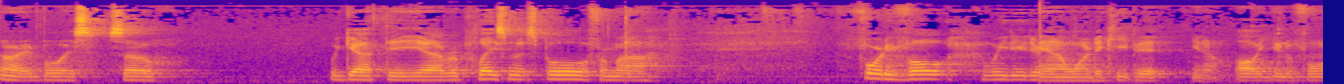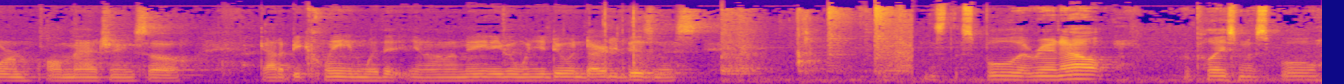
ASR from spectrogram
All right, boys. So we got the uh, replacement spool from a 40 volt weed eater, and I wanted to keep it, you know, all uniform, all matching. So got to be clean with it. You know what I mean? Even when you're doing dirty business. This is the spool that ran out. Replacement spool.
